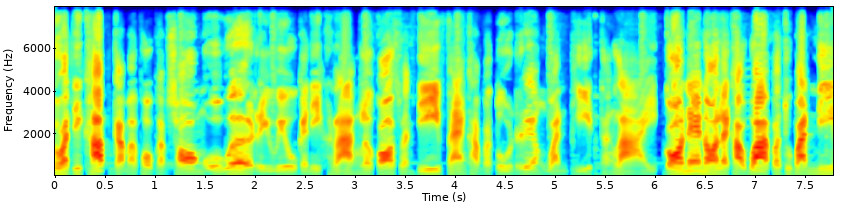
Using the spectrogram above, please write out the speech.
สวัสดีครับ กลับมาพบกับช่อง Over Review กันอีกครั้ง แล้วก็สวัสดีแฟนคลับการ์ตูนเรื่อง One Piece ทั้งหลาย ก็แน่นอนแหละครับว่าปัจจุบันนี้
